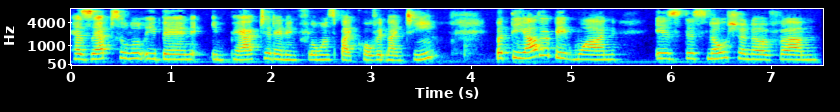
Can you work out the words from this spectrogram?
has absolutely been impacted and influenced by COVID 19. But the other big one is this notion of um,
